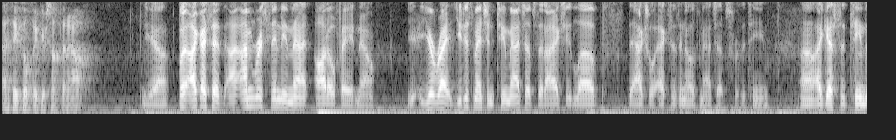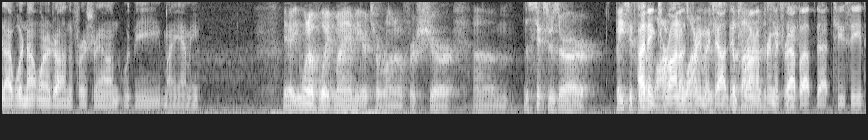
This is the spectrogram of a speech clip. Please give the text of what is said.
I think he'll figure something out. Yeah, but like I said, I, am rescinding that auto fade now. You're right. You just mentioned two matchups that I actually love the actual X's and O's matchups for the team. Uh, I guess the team that I would not want to draw in the first round would be Miami. Yeah, you want to avoid Miami or Toronto for sure. Um, the Sixers are basically. I think lock, Toronto's pretty much the, out. Did Toronto pretty much wrap up that two seed?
